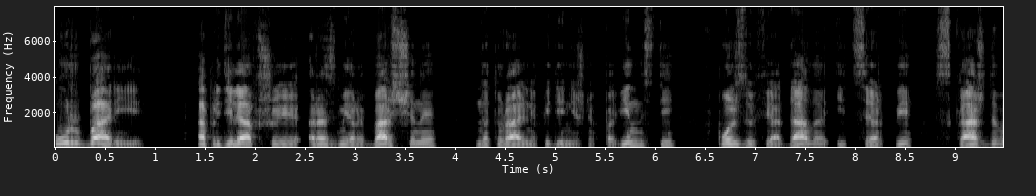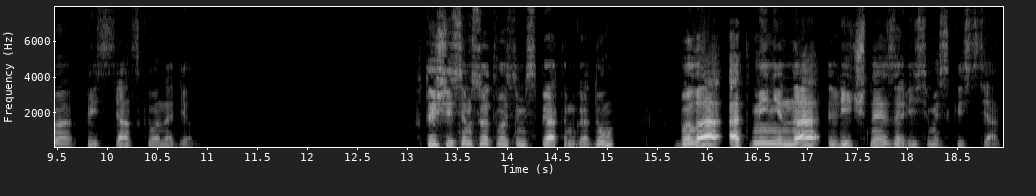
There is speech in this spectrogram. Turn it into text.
урбарии, определявшие размеры барщины, натуральных и денежных повинностей в пользу феодала и церкви с каждого крестьянского надела. В 1785 году была отменена личная зависимость крестьян.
